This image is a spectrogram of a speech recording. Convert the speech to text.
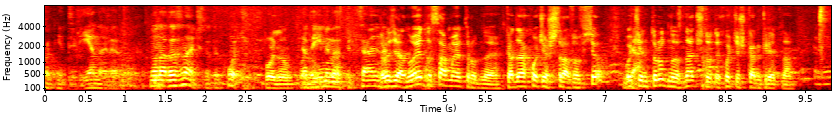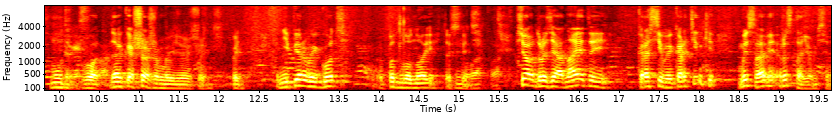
сотни две, наверное. Ну, надо знать, что ты хочешь. Понял, Это понял. именно специально. Друзья, но это самое трудное. Когда хочешь сразу все, очень трудно знать, что ты хочешь конкретно. Мудрость. Вот. Да, конечно, же мы не первый год под луной, так сказать. вот, вот. Все, друзья, на этой красивой картинке мы с вами расстаемся.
